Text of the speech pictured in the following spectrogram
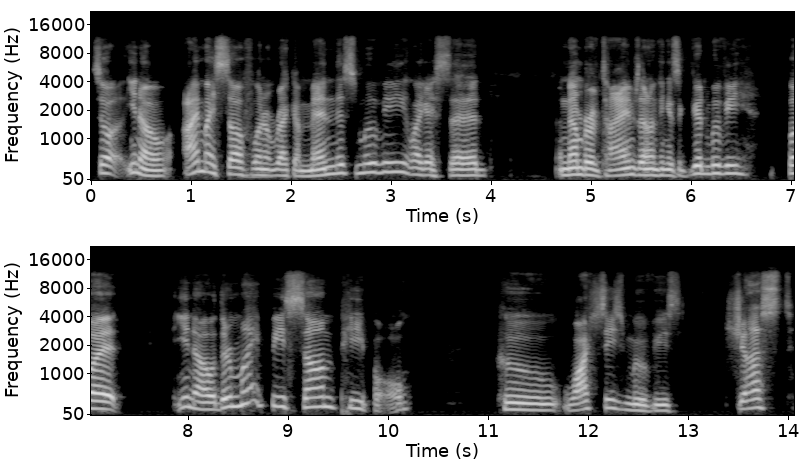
So, you know, I myself wouldn't recommend this movie. Like I said a number of times, I don't think it's a good movie, but, you know, there might be some people who watch these movies just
